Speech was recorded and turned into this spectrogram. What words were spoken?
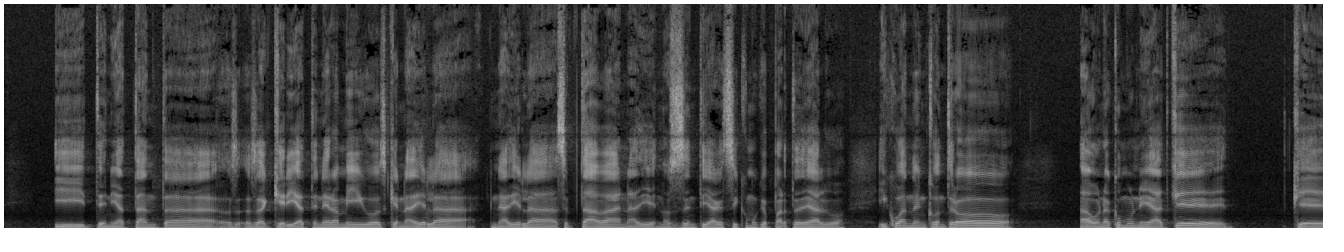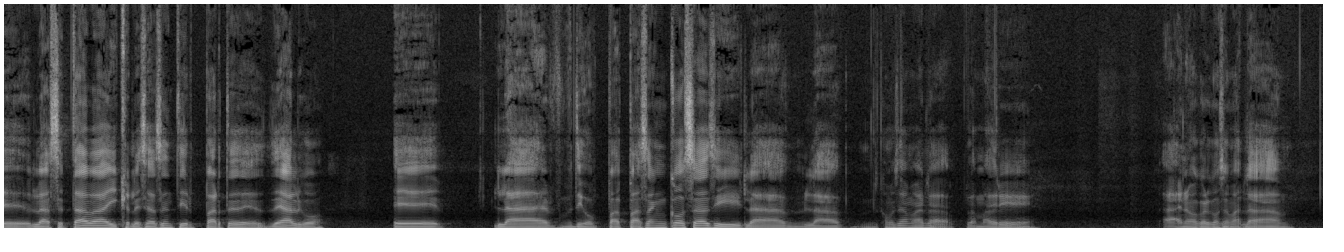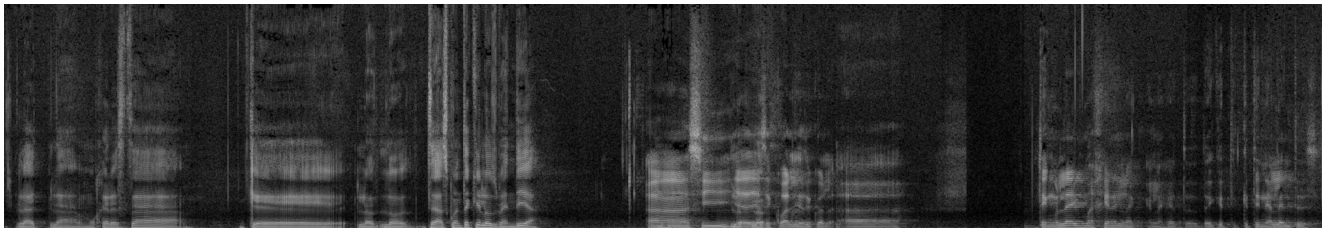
y tenía tanta, o, sea, quería tener amigos, que nadie la, nadie la aceptaba, nadie, no se sentía así como que parte de algo. Y cuando encontró a una comunidad que, que la aceptaba y que le hacía sentir parte de, algo, eh, la, digo, pa- pasan cosas y la, la, ¿cómo se llama? La, la madre, ah, no me acuerdo cómo se llama, la, la, mujer esta que lo- lo- te das cuenta que los vendía. Ah, sí, ya, Lo- ya lo- sé cuál, ya sé cuál. Ah, tengo la imagen en la, en la de que, que tenía lentes.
